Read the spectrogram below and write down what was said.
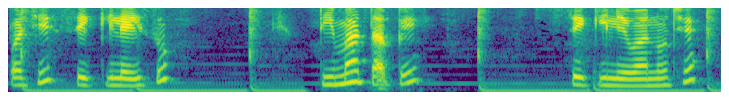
પછી શેકી લઈશું. ધીમા તાપે શેકી લેવાનો છે.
